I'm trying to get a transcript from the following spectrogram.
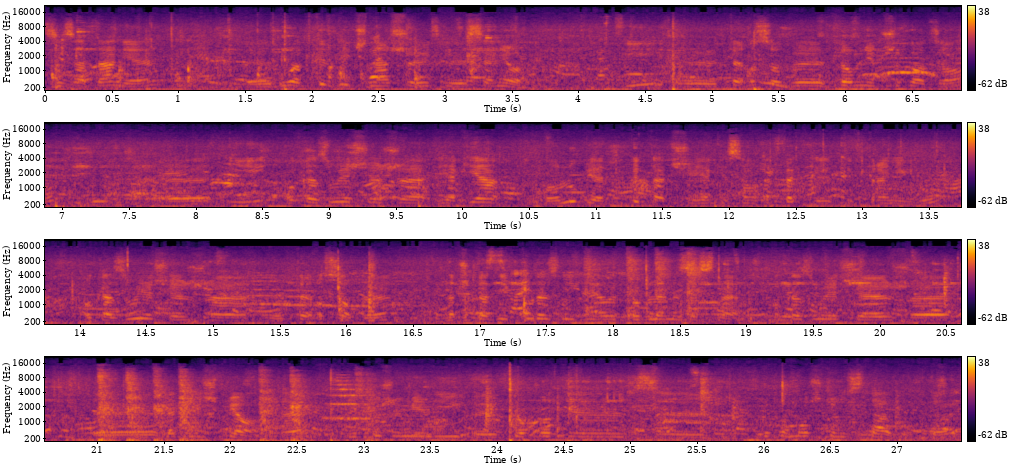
za zadanie e, uaktywnić naszych e, seniorów. I e, te osoby do mnie przychodzą e, i okazuje się, że jak ja, bo lubię pytać się, jakie są efekty tych treningów, okazuje się, że te osoby, na przykład niektóre z nich miały problemy ze snem. Okazuje się, że e, lepiej śpią, tak? Niektórzy mieli e, kłopoty z ruchomością stawów, tak?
